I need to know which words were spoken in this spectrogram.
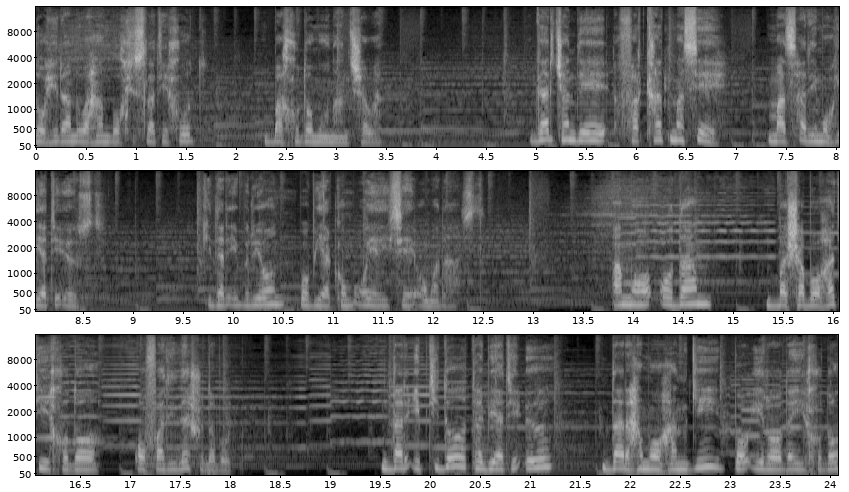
зоҳиран ва ҳам бо хислати худ ба худо монанд шавад. Гарчанде фақат масеҳ мазҳари моҳияти ӯст ки дар ибриён боби якум ояи се омадааст. Аммо одам ба шабоҳати худо офарида шуда буд. Дар ибтидо табиати ӯ дар ҳамоҳангӣ бо иродаи худо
